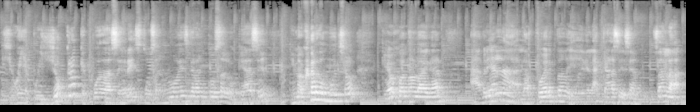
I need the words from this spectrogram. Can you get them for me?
Dije, oye, pues yo creo que puedo hacer esto, o sea, no es gran cosa lo que hacen. Y me acuerdo mucho que, ojo, no lo hagan, abrían la, la puerta de, de, la casa y decían, Sala,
